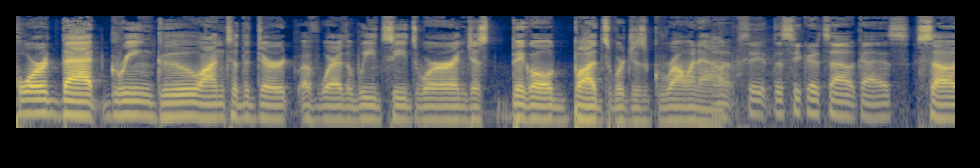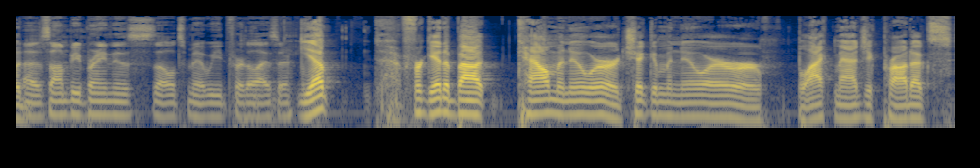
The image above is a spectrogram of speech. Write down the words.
poured that green goo onto the dirt of where the weed seeds were and just big old buds were just growing out. See, the secret's out, guys. So Uh, zombie brain is the ultimate weed fertilizer. Yep. Forget about cow manure or chicken manure or black magic products.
